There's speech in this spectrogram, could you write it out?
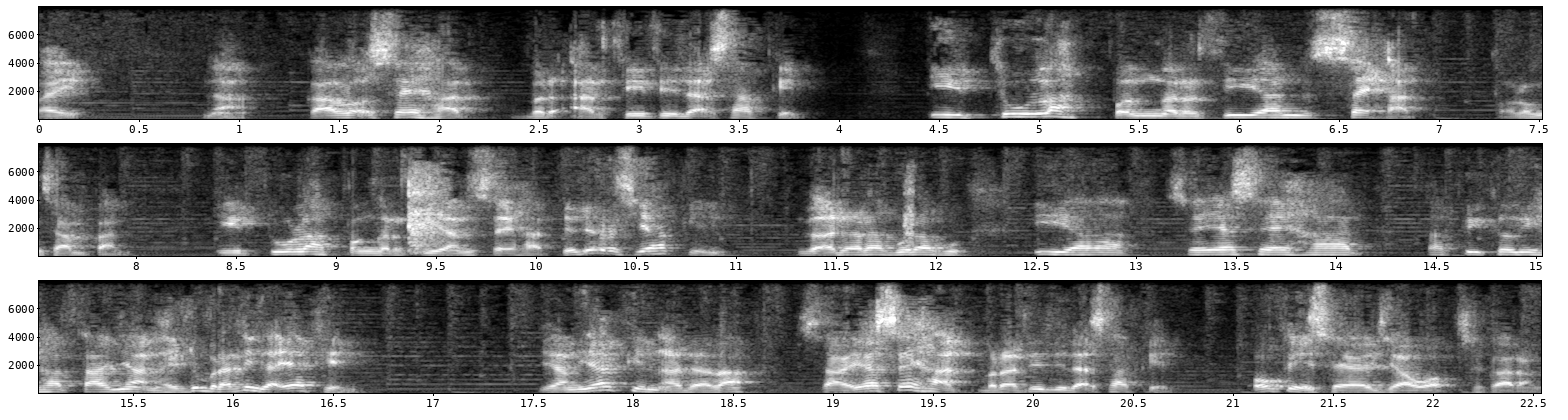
Baik. Nah, kalau sehat berarti tidak sakit. Itulah pengertian sehat. Tolong sampan. Itulah pengertian sehat. Jadi harus yakin. Nggak ada ragu-ragu. Iya, saya sehat. Tapi kelihatannya, nah itu berarti nggak yakin. Yang yakin adalah saya sehat, berarti tidak sakit. Oke, saya jawab sekarang.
